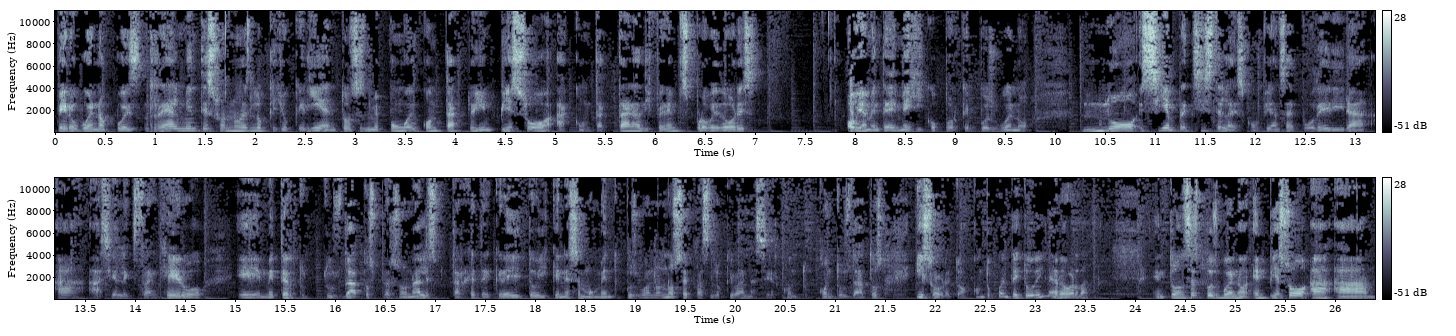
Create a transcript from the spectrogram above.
Pero bueno, pues realmente eso no es lo que yo quería. Entonces me pongo en contacto y empiezo a contactar a diferentes proveedores, obviamente de México, porque pues bueno, no siempre existe la desconfianza de poder ir a, hacia el extranjero, eh, meter tus datos personales, tu tarjeta de crédito y que en ese momento, pues bueno, no sepas lo que van a hacer con, tus datos y sobre todo con tu cuenta y tu dinero, ¿verdad? Entonces, pues bueno, empiezo a,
